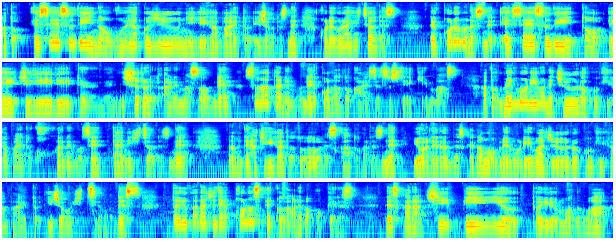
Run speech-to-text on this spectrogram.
あと SSD の 512GB 以上ですね。これぐらい必要です。で、これもですね、SSD と HDD というのね、2種類ありますので、そのあたりもね、この後解説していきます。あと、メモリーはね、16GB。ここがね、もう絶対に必要ですね。なので、8GB だとどうですかとかですね、言われるんですけども、メモリは 16GB 以上必要です。という形で、このスペックがあれば OK です。ですから、CPU というものは、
